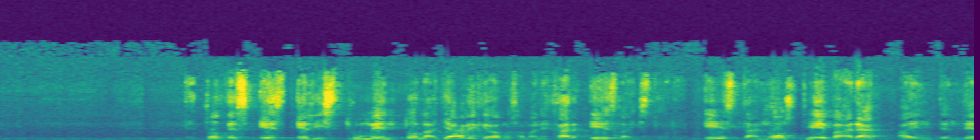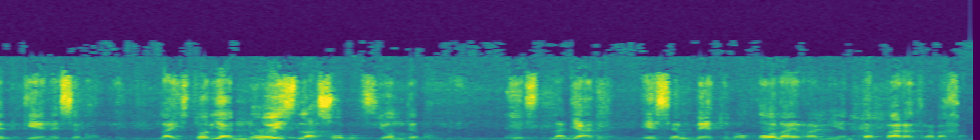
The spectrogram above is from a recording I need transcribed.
Entonces es el instrumento, la llave que vamos a manejar es la historia. Esta nos llevará a entender quién es el hombre. La historia no es la solución del hombre, es la llave, es el método o la herramienta para trabajar.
